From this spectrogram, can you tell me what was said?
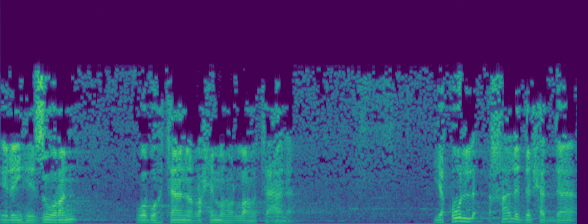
إليه زورا وبهتانا رحمه الله تعالى. يقول خالد الحذاء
